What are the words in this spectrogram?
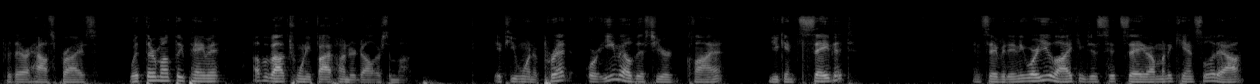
for their house price with their monthly payment of about $2,500 a month. If you want to print or email this to your client, you can save it and save it anywhere you like and just hit save. I'm going to cancel it out.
